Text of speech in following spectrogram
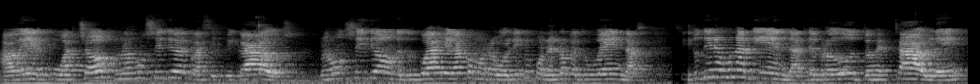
A ver, CubaShop no es un sitio de clasificados, no es un sitio donde tú puedas llegar como rebolico y poner lo que tú vendas. Si tú tienes una tienda de productos estable,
